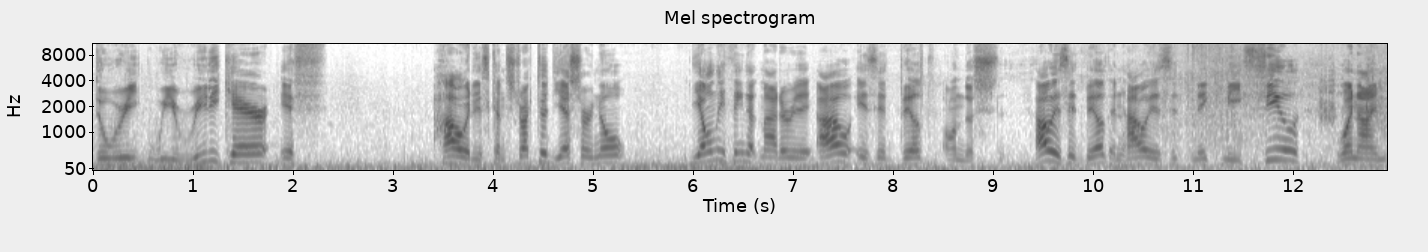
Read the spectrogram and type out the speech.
do we, we really care if how it is constructed, yes or no? The only thing that matters is how is it built on the how is it built and how is it make me feel when I'm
